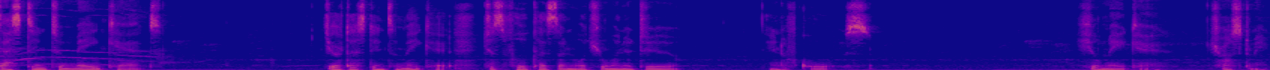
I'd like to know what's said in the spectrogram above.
destined to make it. You're destined to make it. Just focus on what you want to do. And of course, you'll make it. Trust me.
